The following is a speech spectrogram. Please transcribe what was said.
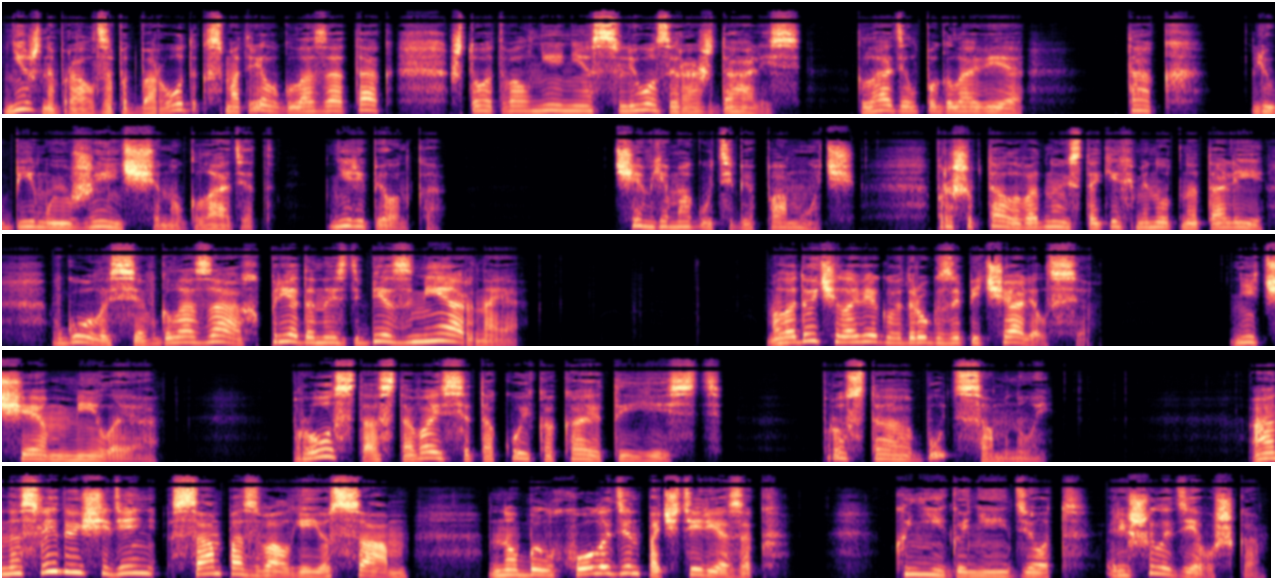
Нежно брал за подбородок, смотрел в глаза так, что от волнения слезы рождались, гладил по голове, так любимую женщину гладят, не ребенка. «Чем я могу тебе помочь?» — прошептала в одну из таких минут Натали, в голосе, в глазах, преданность безмерная. Молодой человек вдруг запечалился. «Ничем, милая. Просто оставайся такой, какая ты есть. Просто будь со мной». А на следующий день сам позвал ее, сам, но был холоден, почти резок. «Книга не идет», — решила девушка.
